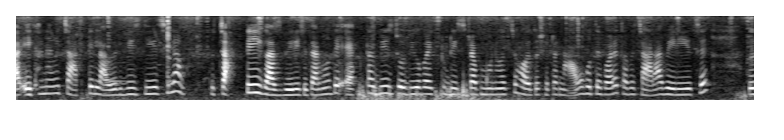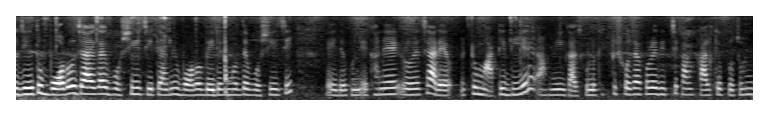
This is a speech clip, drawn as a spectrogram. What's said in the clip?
আর এখানে আমি চারটে লাউয়ের বীজ দিয়েছিলাম, তো চারটেই গাছ বেরিয়েছে। তার মধ্যে একটা বীজ যদিও বা একটু ডিস্টার্ব মনে হচ্ছে, হয়তো সেটা নাও হতে পারে, তবে চারা বেরিয়েছে। তো যেহেতু বড় জায়গায় বসিয়েছি এটা আমি বড় বেডের মধ্যে বসিয়েছি এই দেখুন, এখানে রয়েছে, আর একটু মাটি দিয়ে আমি গাছগুলোকে একটু সোজা করে দিচ্ছি, কারণ কালকে প্রচণ্ড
